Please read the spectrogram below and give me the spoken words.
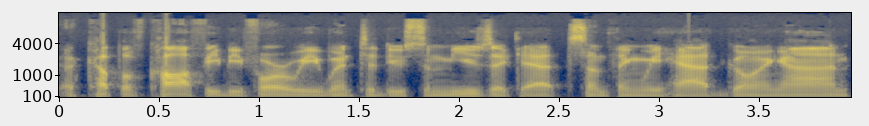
a, cup of coffee before we went to do some music at something we had going on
